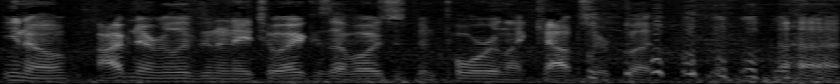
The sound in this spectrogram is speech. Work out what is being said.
you know I've never lived in an HOA because I've always just been poor and like couch surf. But uh,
